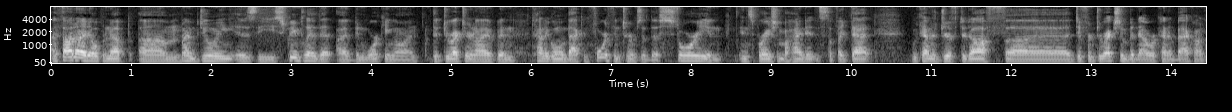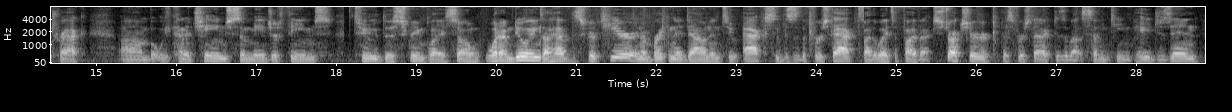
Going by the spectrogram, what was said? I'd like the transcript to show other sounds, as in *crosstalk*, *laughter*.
I thought I'd open up. Um, what I'm doing is the screenplay that I've been working on. The director and I have been kind of going back and forth in terms of the story and inspiration behind it and stuff like that. We kind of drifted off a uh, different direction, but now we're kind of back on track. Um, but we've kind of changed some major themes to the screenplay. So what I'm doing is I have the script here and I'm breaking it down into acts. So this is the first act. By the way, it's a five act structure. This first act is about 17 pages in.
